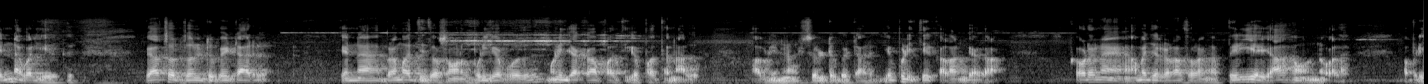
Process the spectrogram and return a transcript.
என்ன வழி இருக்குது வியாசர் சொல்லிட்டு போயிட்டாரு. என்ன பிரம்மத்தி தோஷம் உனக்கு பிடிக்க போகுது. முடிஞ்சால் காப்பாற்றிக்க பத்து நாள் அப்படின்னு சொல்லிட்டு போயிட்டாரு. எப்படி தீர்க்கலாம்னு கேட்குறான் உடனே அமைச்சர்கள்லாம் சொல்கிறாங்க பெரிய யாகம் ஒன்று வள. அப்படி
